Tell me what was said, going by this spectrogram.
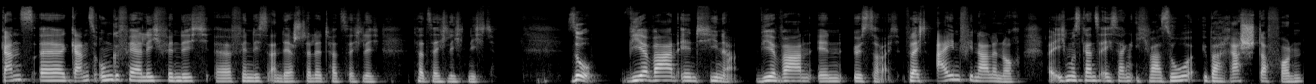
ganz, äh, ganz ungefährlich finde ich, äh, finde ich es an der Stelle tatsächlich, tatsächlich nicht. So, wir waren in China, wir waren in Österreich. Vielleicht ein Finale noch, weil ich muss ganz ehrlich sagen, ich war so überrascht davon,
